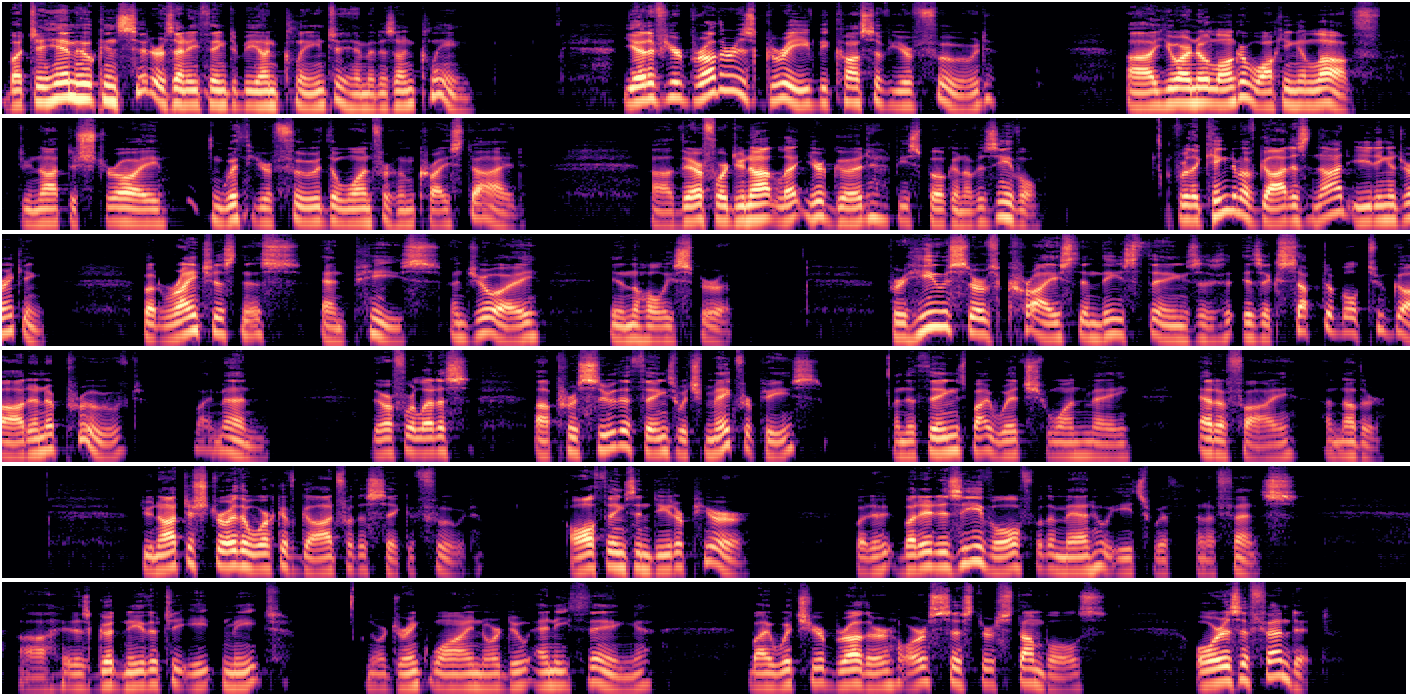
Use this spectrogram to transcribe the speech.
but to him who considers anything to be unclean, to him it is unclean. Yet if your brother is grieved because of your food, uh, you are no longer walking in love. Do not destroy with your food the one for whom Christ died. Uh, therefore, do not let your good be spoken of as evil. For the kingdom of God is not eating and drinking, but righteousness and peace and joy in the Holy Spirit. For he who serves Christ in these things is, is acceptable to God and approved by men. Therefore, let us uh, pursue the things which make for peace and the things by which one may edify another. Do not destroy the work of God for the sake of food. All things indeed are pure but it, but it is evil for the man who eats with an offense. Uh, it is good neither to eat meat, nor drink wine, nor do anything by which your brother or sister stumbles, or is offended,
